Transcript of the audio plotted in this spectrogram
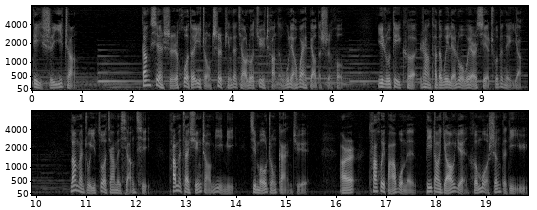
第十一章。当现实获得一种赤贫的角落剧场的无聊外表的时候，一如蒂克让他的威廉·洛威尔写出的那样，浪漫主义作家们想起他们在寻找秘密及某种感觉，而他会把我们逼到遥远和陌生的地狱。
